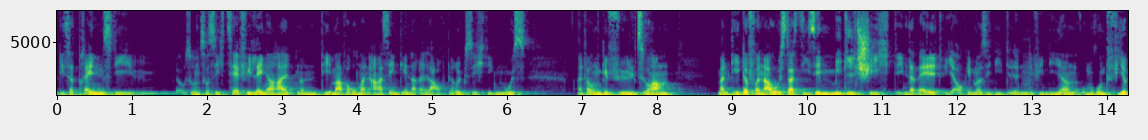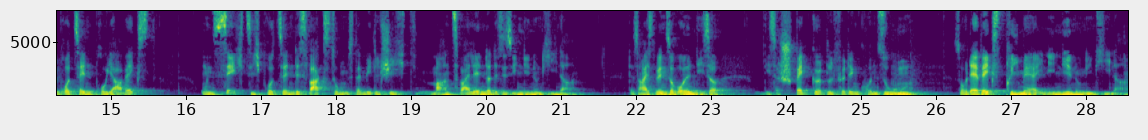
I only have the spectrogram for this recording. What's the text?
dieser Trends, die aus unserer Sicht sehr viel länger halten und ein Thema, warum man Asien generell auch berücksichtigen muss, einfach um ein Gefühl zu haben, man geht davon aus, dass diese Mittelschicht in der Welt, wie auch immer Sie die denn definieren, um rund 4% pro Jahr wächst. Und 60% des Wachstums der Mittelschicht machen zwei Länder, das ist Indien und China. Das heißt, wenn Sie wollen, dieser, dieser Speckgürtel für den Konsum, so, der wächst primär in Indien und in China.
